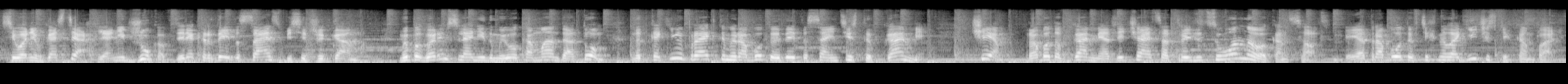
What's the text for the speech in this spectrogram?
Сегодня в гостях Леонид Жуков, директор Data Science BCG Gamma. Мы поговорим с Леонидом и его командой о том, над какими проектами работают дата-сайентисты в Гамме, чем работа в Гамме отличается от традиционного консалтинга и от работы в технологических компаниях,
